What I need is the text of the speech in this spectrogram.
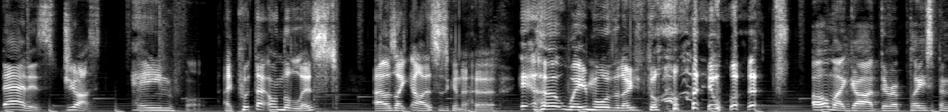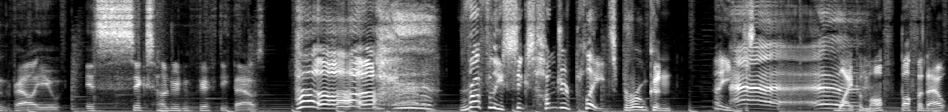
That is just painful. I put that on the list. I was like, oh, this is gonna hurt. It hurt way more than I thought it would. Oh my god, the replacement value is 650,000. Ah, roughly 600 plates broken. Oh, you can just ah, wipe them off, buff it out.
